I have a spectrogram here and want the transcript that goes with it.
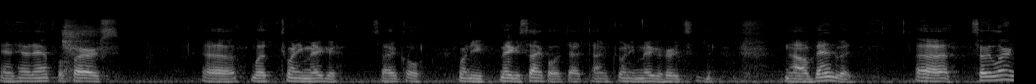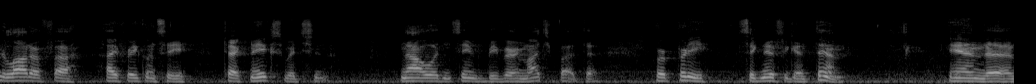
and had amplifiers uh, with 20 megacycle, 20 megacycle at that time, 20 megahertz now bandwidth. Uh, so I learned a lot of uh, high frequency techniques, which now wouldn't seem to be very much, but uh, were pretty significant then. And uh,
